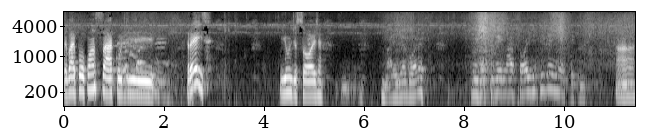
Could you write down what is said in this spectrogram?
Você vai pôr com um saco de três e um de soja. Mas agora eu já tirei na soja e tirei nesse aqui. Ah.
